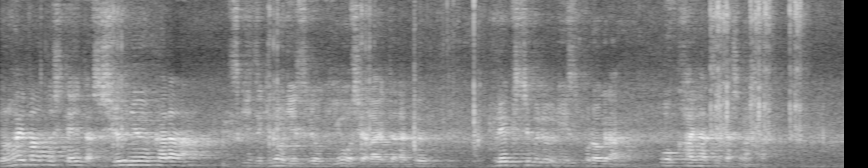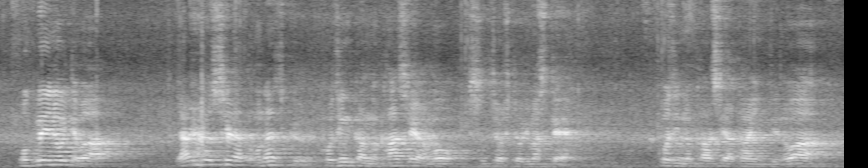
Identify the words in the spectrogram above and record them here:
ドライバーとして得た収入から月々のリース料金をお支払いいただくフレキシブルリースプログラムを開発いたしました。北米においてはライドシェアと同じく個人間のカーシェアも伸長しておりまして個人のカーシェア会員というのは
